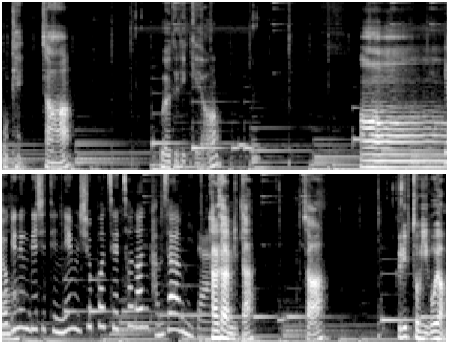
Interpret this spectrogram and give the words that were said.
오케이. 자, 보여드릴게요. 어. 여기는 디시티님 슈퍼챗 1,000원 감사합니다. 감사합니다. 자, 그립톡이고요.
